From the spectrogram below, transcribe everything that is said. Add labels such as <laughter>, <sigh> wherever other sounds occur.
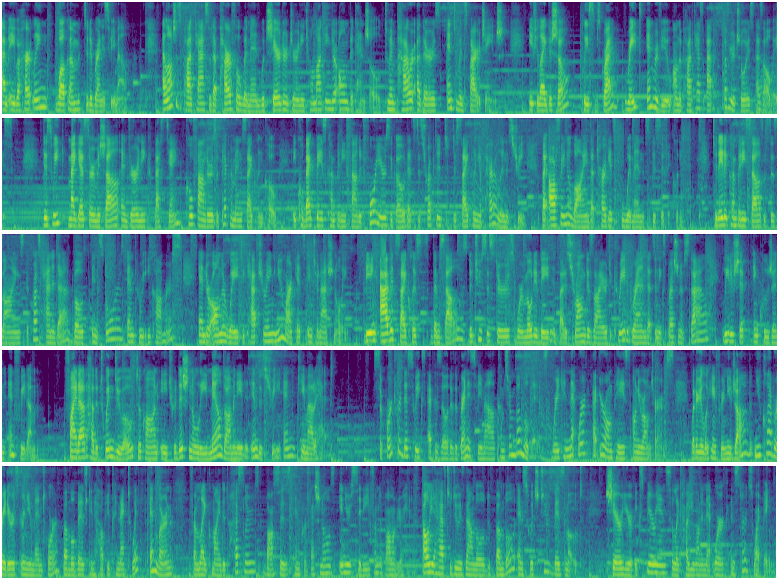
I'm Ava Hartling. Welcome to The Brand is Female. I launched this podcast so that powerful women would share their journey to unlocking their own potential, to empower others, and to inspire change. If you like the show, please subscribe, rate, and review on the podcast app of your choice, as always. This week, my guests are Michèle and Véronik Bastien, co founders of Peppermint Cycling Co., a Quebec based company founded four years ago that's disrupted the cycling apparel industry by offering a line that targets women specifically. Today, the company sells its designs across Canada, both in stores and through e commerce, and they're on their way to capturing new markets internationally. Being avid cyclists themselves, the two sisters were motivated by the strong desire to create a brand that's an expression of style, leadership, inclusion, and freedom. Find out how the twin duo took on a traditionally male dominated industry and came out ahead. Support for this week's episode of The Brand is Female comes from Bumble Bizz, where you can network at your own pace on your own terms. Whether you're looking for a new job, new collaborators, or new mentor, Bumble Bizz can help you connect with and learn from like minded hustlers, bosses, and professionals in your city from the palm of your hand. All you have to do is download Bumble and switch to Bizz Mode. Share your experience, select how you want to network, and start swiping.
